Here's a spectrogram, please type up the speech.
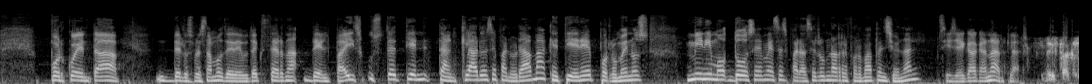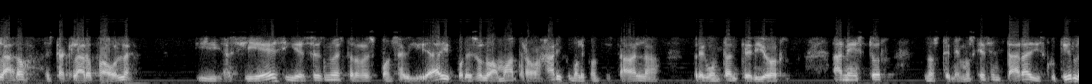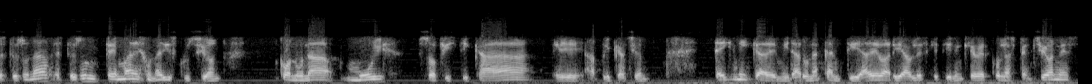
por cuenta de los préstamos de deuda externa del país. ¿Usted tiene tan claro ese panorama que tiene por lo menos mínimo 12 meses para hacer una reforma pensional? Si llega a ganar, claro. Está claro, está claro, Paola y así es, y eso es nuestra responsabilidad, y por eso lo vamos a trabajar, y como le contestaba en la pregunta anterior a Néstor, nos tenemos que sentar a discutirlo. Esto es, una, esto es un tema de una discusión con una muy sofisticada eh, aplicación técnica de mirar una cantidad de variables que tienen que ver con las pensiones,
